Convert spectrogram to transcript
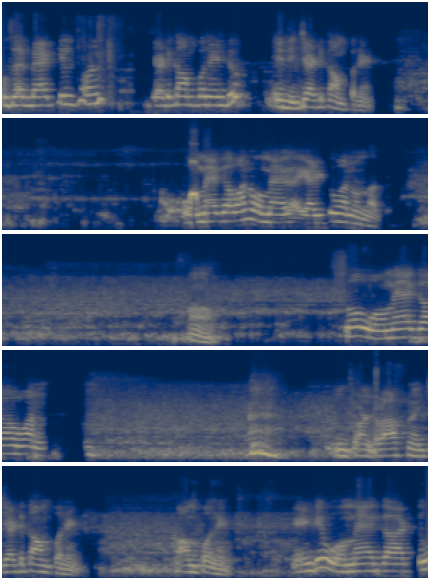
ఒకసారి బ్యాక్ వెళ్ళి చూడండి జెడ్ కాంపోనెంట్? ఇది Z component. Omega one omega L two అని ఉన్నది. So omega one. చూడండి రాస్తున్నాను జెడ్ కాంపోనెంట్. కాంపోనెంట్. ఏంటి? Omega two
